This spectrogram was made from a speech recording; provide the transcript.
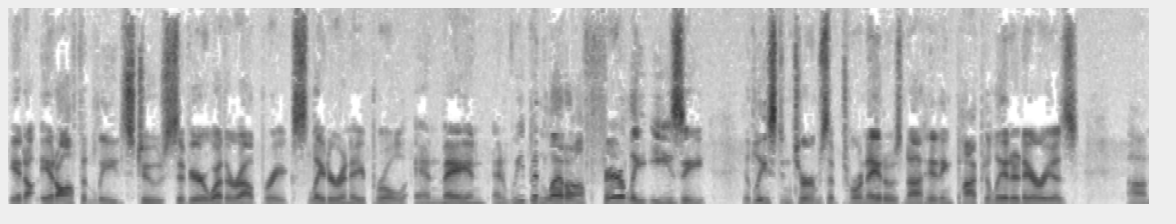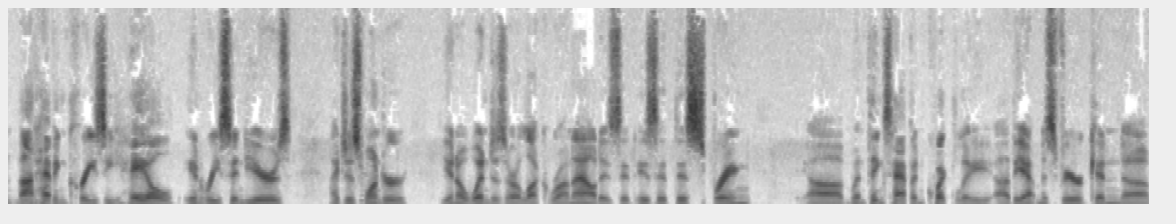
it it often leads to severe weather outbreaks later in April and May and and we've been let off fairly easy at least in terms of tornadoes not hitting populated areas, um, not having crazy hail in recent years. I just wonder, you know, when does our luck run out? Is it is it this spring? Uh, when things happen quickly, uh, the atmosphere can uh,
